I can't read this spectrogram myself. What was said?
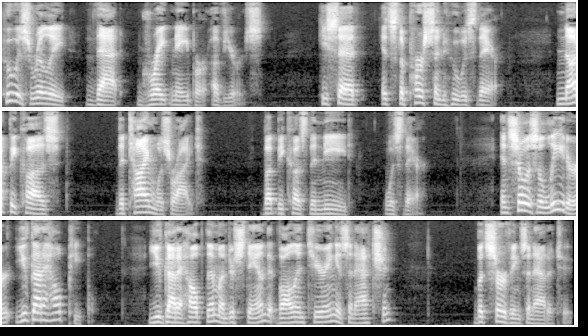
Who is really that great neighbor of yours? He said, It's the person who was there. Not because the time was right, but because the need was there. And so, as a leader, you've got to help people. You've got to help them understand that volunteering is an action, but serving's an attitude.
